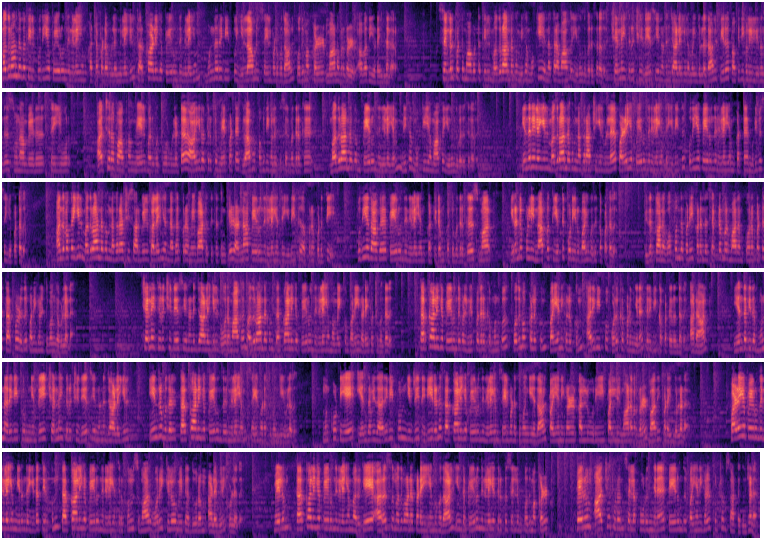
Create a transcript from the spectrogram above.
மதுராந்தகத்தில் புதிய பேருந்து நிலையம் கட்டப்பட உள்ள நிலையில் தற்காலிக பேருந்து நிலையம் முன்னறிவிப்பு இல்லாமல் செயல்படுவதால் பொதுமக்கள் மாணவர்கள் அவதியடைந்தனர். செங்கல்பட்டு மாவட்டத்தில் மதுராந்தகம் மிக முக்கிய நகரமாக இருந்து வருகிறது. சென்னை திருச்சி தேசிய நெடுஞ்சாலையில் அமைந்துள்ளதால் பிற பகுதிகளில் இருந்து சூனாம்பேடு செய்யூர் அச்சரபாக்கம் மேல்மருவத்தூர் உள்ளிட்ட ஆயிரத்திற்கும் மேற்பட்ட கிராம பகுதிகளுக்கு செல்வதற்கு மதுராந்தகம் பேருந்து நிலையம் மிக முக்கியமாக இருந்து வருகிறது. இந்த நிலையில் மதுராந்தகம் நகராட்சியில் உள்ள பழைய பேருந்து நிலையத்தை இடித்து புதிய பேருந்து நிலையம் கட்ட முடிவு செய்யப்பட்டது. அந்த வகையில் மதுராந்தகம் நகராட்சி சார்பில் கலைஞர் நகர்ப்புற மேம்பாட்டு திட்டத்தின் கீழ் அண்ணா பேருந்து நிலையத்தை இடித்து அப்புறப்படுத்தி புதியதாக பேருந்து நிலையம் கட்டிடம் கட்டுவதற்கு சுமார் இரண்டு புள்ளி நாற்பத்தி எட்டு கோடி ரூபாய் ஒதுக்கப்பட்டது. இதற்கான ஒப்பந்த பணி கடந்த செப்டம்பர் மாதம் கோரப்பட்டு தற்பொழுது பணிகள் துவங்க உள்ளன. சென்னை திருச்சி தேசிய நெடுஞ்சாலையில் ஓரமாக மதுராந்தகம் தற்காலிக பேருந்து நிலையம் அமைக்கும் பணி நடைபெற்று வந்தது. தற்காலிக பேருந்துகள் நிற்பதற்கு முன்பு பொதுமக்களுக்கும் பயணிகளுக்கும் அறிவிப்பு கொடுக்கப்படும் என தெரிவிக்கப்பட்டிருந்தது. ஆனால் எந்தவித முன் அறிவிப்பும் இன்றி சென்னை திருச்சி தேசிய நெடுஞ்சாலையில் இன்று முதல் தற்காலிக பேருந்து நிலையம் செயல்பட துவங்கியுள்ளது. முன்கூட்டியே எந்தவித அறிவிப்பும் இன்றி திடீரென தற்காலிக பேருந்து நிலையம் செயல்பட துவங்கியதால் பயணிகள் கல்லூரி பள்ளி மாணவர்கள் பாதிப்படைந்துள்ளனர். பழைய பேருந்து நிலையம் இருந்த இடத்திற்கும் தற்காலிக பேருந்து நிலையத்திற்கும் சுமார் ஒரு கிலோமீட்டர் தூரம் அளவில் உள்ளது. மேலும் தற்காலிக பேருந்து நிலையம் அருகே அரசு மதுபான கடை இயங்குவதால் இந்த பேருந்து நிலையத்திற்கு செல்லும் பொதுமக்கள் பெரும் அச்சத்துடன் செல்லக்கூடும் என பேருந்து பயணிகள் குற்றம் சாட்டுகின்றனர்.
